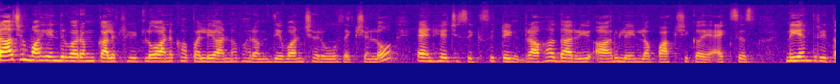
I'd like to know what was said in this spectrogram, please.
రాజమహేంద్రవరం కలెక్టరేట్లో అనకాపల్లి అన్నవరం దివాన్ చెరువు సెక్షన్లో ఎన్హెచ్ సిక్స్ టీన్ రహదారి ఆరు లేన్ల పాక్షిక యాక్సెస్ నియంత్రిత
